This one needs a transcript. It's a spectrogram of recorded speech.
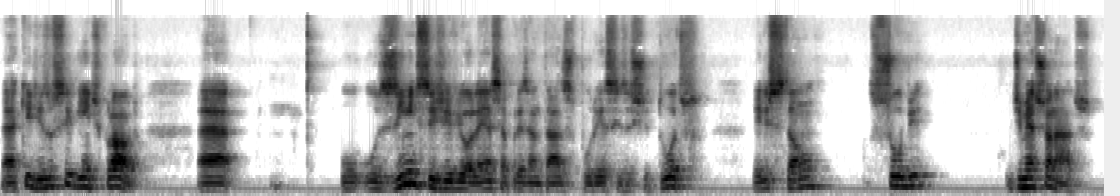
é, que diz o seguinte, Cláudio, o, os índices de violência apresentados por esses institutos, eles estão subdimensionados.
